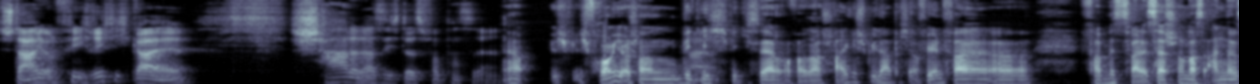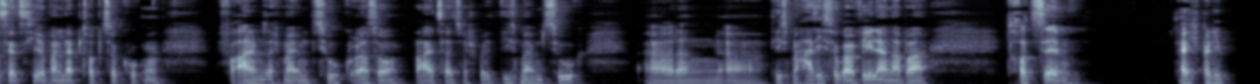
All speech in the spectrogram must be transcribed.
Stadion finde ich richtig geil. Schade, dass ich das verpasse. Ja, ich, ich freue mich auch schon wirklich, ja. wirklich sehr drauf. Also Schalke-Spiele habe ich auf jeden Fall äh, vermisst, weil es ist ja schon was anderes jetzt hier beim Laptop zu gucken. Vor allem, sag ich mal, im Zug oder so. War jetzt halt zum Beispiel diesmal im Zug. Äh, dann äh, diesmal hatte ich sogar WLAN, aber trotzdem, sag ich mal, die,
